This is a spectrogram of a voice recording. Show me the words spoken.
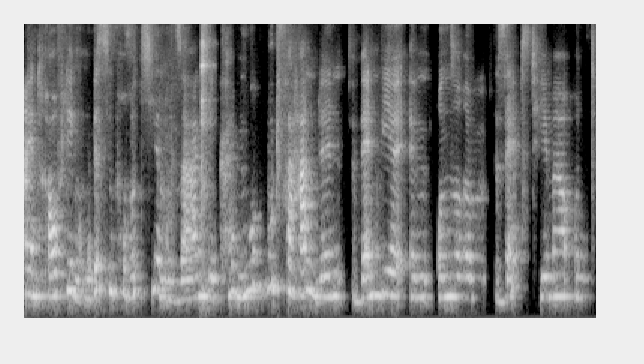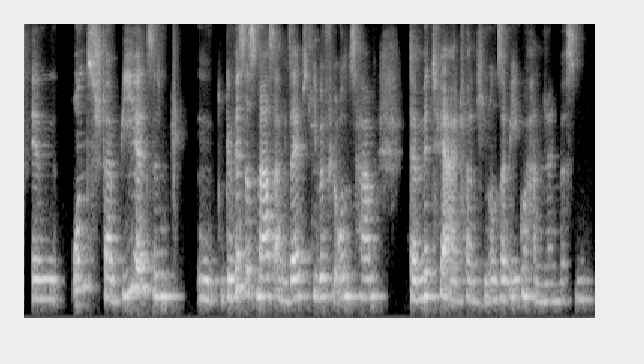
einen drauflegen und ein bisschen provozieren und sagen, wir können nur gut verhandeln, wenn wir in unserem Selbstthema und in uns stabil sind, ein gewisses Maß an Selbstliebe für uns haben, damit wir einfach nicht in unserem Ego handeln müssen.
